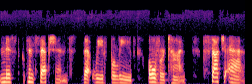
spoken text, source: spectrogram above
misconceptions that we've believed over time, such as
